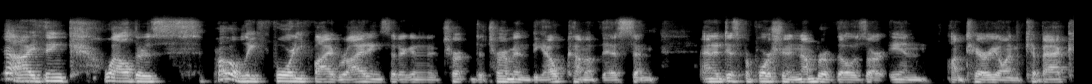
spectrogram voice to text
Yeah, I think, well, there's probably 45 ridings that are going to ter- determine the outcome of this. And, and a disproportionate number of those are in Ontario and Quebec.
